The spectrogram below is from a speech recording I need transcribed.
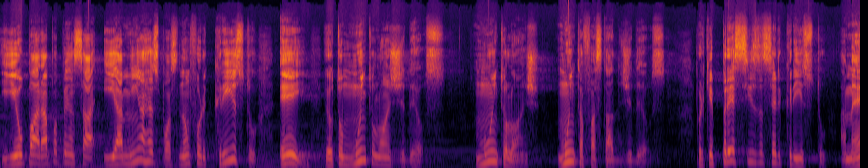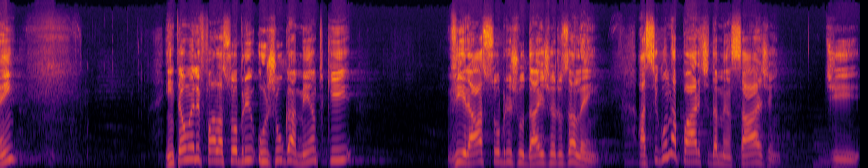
e eu parar para pensar, e a minha resposta não for Cristo, ei, eu estou muito longe de Deus. Muito longe, muito afastado de Deus. Porque precisa ser Cristo. Amém? Então ele fala sobre o julgamento que virá sobre Judá e Jerusalém. A segunda parte da mensagem de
